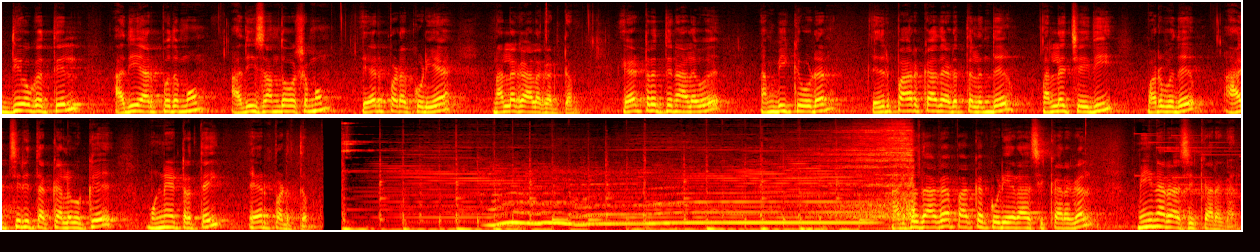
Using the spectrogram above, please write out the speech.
உத்தியோகத்தில் அதி அற்புதமும் அதி சந்தோஷமும் ஏற்படக்கூடிய நல்ல காலகட்டம். ஏற்றத்தின் அளவு நம்பிக்கையுடன் எதிர்பார்க்காத இடத்திலிருந்து நல்ல செய்தி வருவது ஆச்சரியத்தக்க அளவுக்கு முன்னேற்றத்தை ஏற்படுத்தும். அடுத்ததாக பார்க்கக்கூடிய ராசிக்காரர்கள் மீன ராசிக்காரர்கள்.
